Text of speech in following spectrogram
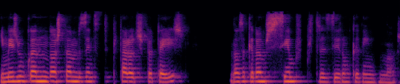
E mesmo quando nós estamos a interpretar outros papéis, nós acabamos sempre por trazer um bocadinho de nós.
